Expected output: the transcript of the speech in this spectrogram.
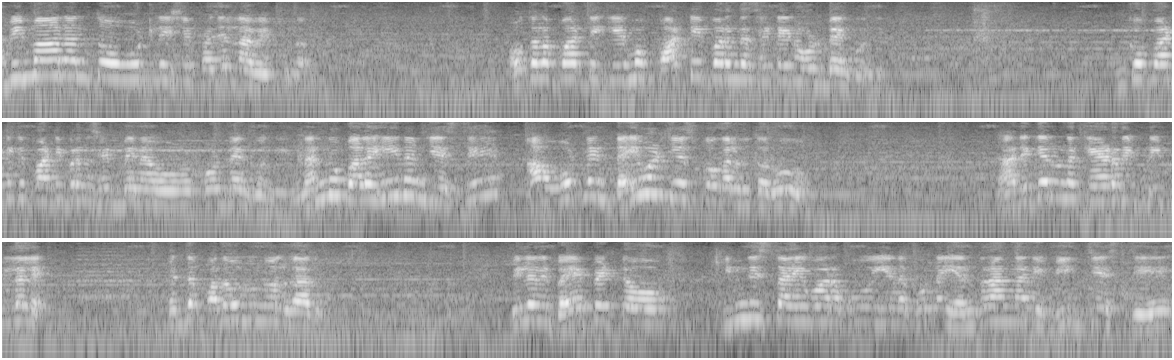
అభిమానంతో ఓట్లేసే ప్రజలు నా వైపు ఉన్నారు. అవతల పార్టీకి ఏమో పార్టీ పరంగా సెట్ అయిన ఓట్ బ్యాంక్ ఉంది. ఇంకో పార్టీకి పార్టీ పరంగా సెట్ అయిన ఓ- ఓట్ బ్యాంక్ ఉంది. నన్ను బలహీనం చేస్తే ఆ ఓట్లను డైవర్ట్ చేసుకోగలుగుతారు. నా దగ్గర ఉన్న కేడర్ ఇప్పుడు ఈ పిల్లలే. పెద్ద పదవులు ఉన్న వాళ్ళు కాదు. పిల్లని భయపెట్టో కింది స్థాయి వరకు ఈయనకున్న యంత్రాంగాన్ని వీక్ చేస్తే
